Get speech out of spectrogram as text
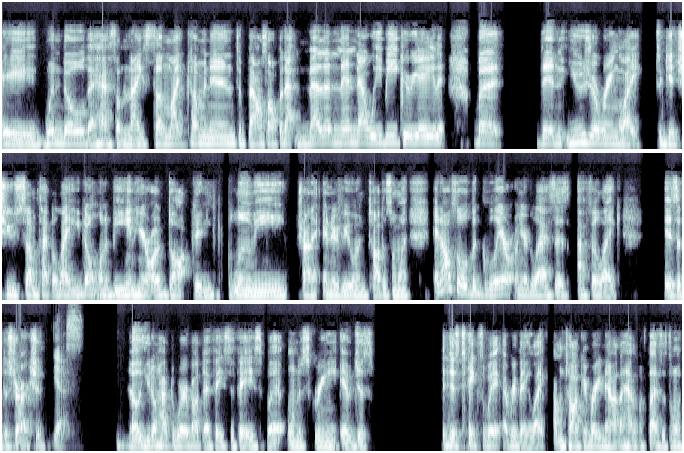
a window that has some nice sunlight coming in to bounce off of that melanin that we be created, but then use your ring light to get you some type of light. You don't want to be in here all dark and gloomy trying to interview and talk to someone. And also the glare on your glasses, I feel like is a distraction. Yes. No, you don't have to worry about that face to face, but on the screen, it just it just takes away everything. Like I'm talking right now and I have my glasses on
